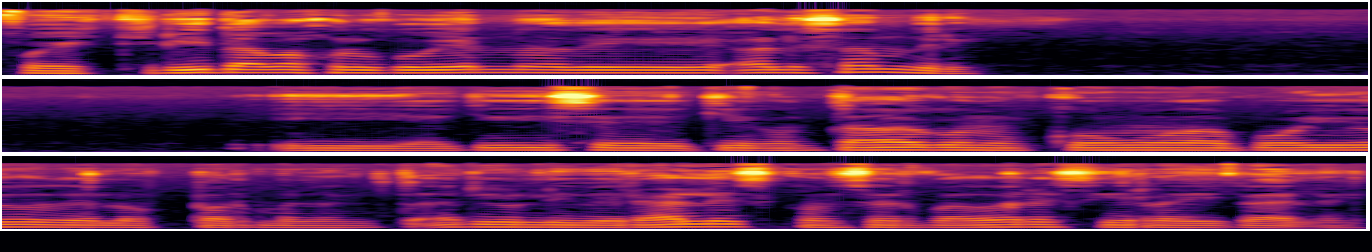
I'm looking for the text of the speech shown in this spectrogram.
fue escrita bajo el gobierno de Alessandri. Y aquí dice que contaba con un cómodo apoyo de los parlamentarios liberales, conservadores y radicales.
